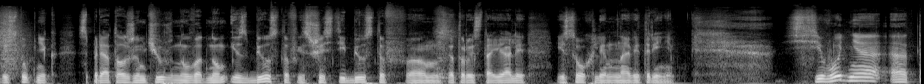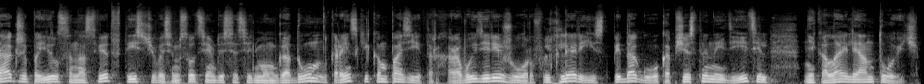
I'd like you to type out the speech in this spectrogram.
преступник спрятал жемчужину в одном из бюстов, из шести бюстов, эм, которые стояли и сохли на витрине. Сегодня э, также появился на свет в 1877 году украинский композитор, хоровой дирижер, фольклорист, педагог, общественный деятель Николай Леонтович.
